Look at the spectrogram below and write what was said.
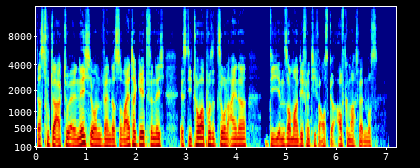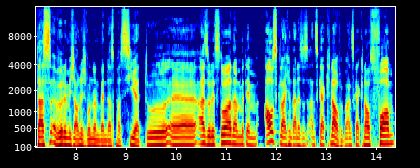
Das tut er aktuell nicht und wenn das so weitergeht, finde ich, ist die Torwartposition eine, die im Sommer definitiv aufgemacht werden muss. Das würde mich auch nicht wundern, wenn das passiert. Du, äh, also Litzdor dann mit dem Ausgleich und dann ist es Ansgar Knauf. Über Ansgar Knaufs Form,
